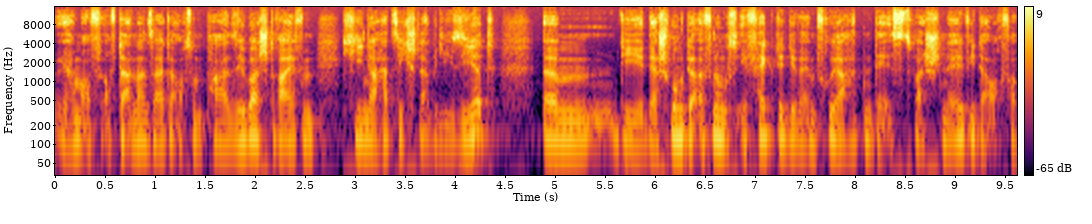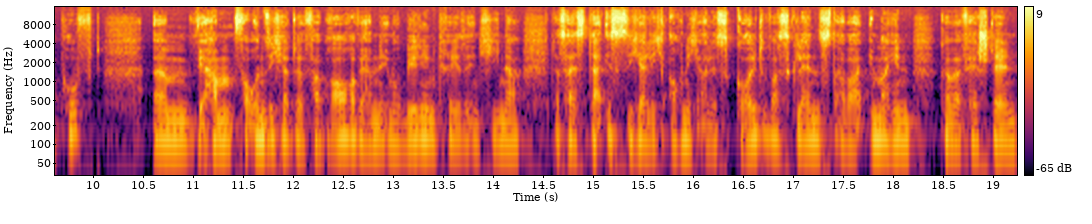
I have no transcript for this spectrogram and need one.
wir haben auf, auf der anderen Seite auch so ein paar Silberstreifen. China hat sich stabilisiert. Ähm, die, der Schwung der Öffnungseffekte, die wir im Frühjahr hatten, der ist zwar schnell wieder auch verpufft. Ähm, wir haben verunsicherte Verbraucher, wir haben eine Immobilienkrise in China. Das heißt, da ist sicherlich auch nicht alles Gold, was glänzt, aber immerhin können wir feststellen,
